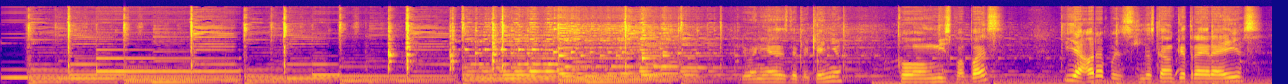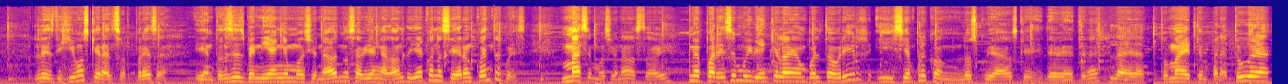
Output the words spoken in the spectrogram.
Yo venía desde pequeño con mis papás y ahora pues los tengo que traer a ellos. Les dijimos que eran sorpresa y entonces venían emocionados, no sabían a dónde. Ya cuando se dieron cuenta pues más emocionados todavía. Me parece muy bien que lo hayan vuelto a abrir y siempre con los cuidados que deben tener. La toma de temperatura,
